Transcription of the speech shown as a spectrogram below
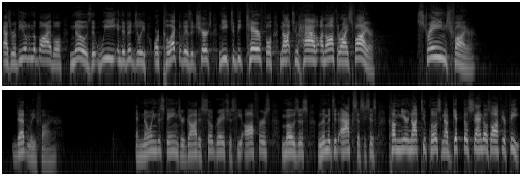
as revealed in the Bible knows that we individually or collectively as a church need to be careful not to have unauthorized fire, strange fire, deadly fire. And knowing this danger, God is so gracious. He offers Moses limited access. He says, Come near, not too close, and now get those sandals off your feet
